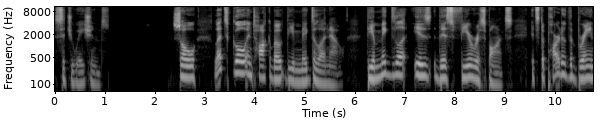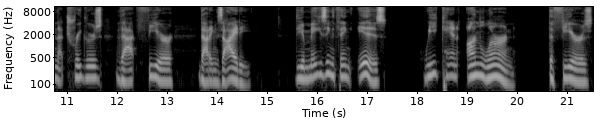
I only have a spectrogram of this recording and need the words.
situations. So let's go and talk about the amygdala now. The amygdala is this fear response. It's the part of the brain that triggers that fear, that anxiety. The amazing thing is, we can unlearn the fears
